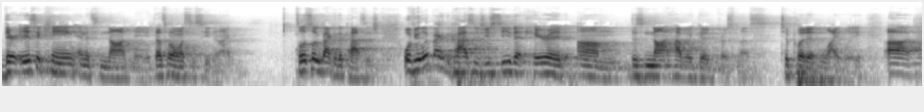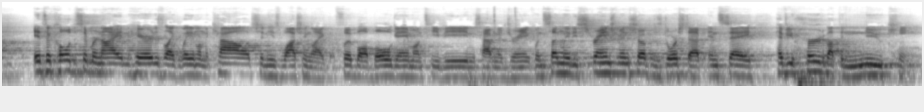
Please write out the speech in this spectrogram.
There is a king, and it's not me. That's what I want us to see tonight. So let's look back at the passage. Well, if you look back at the passage, you see that Herod um, does not have a good Christmas, to put it lightly. Uh, it's a cold December night, and Herod is like laying on the couch, and he's watching like a football bowl game on TV, and he's having a drink. When suddenly these strange men show up at his doorstep and say, "Have you heard about the new king?"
